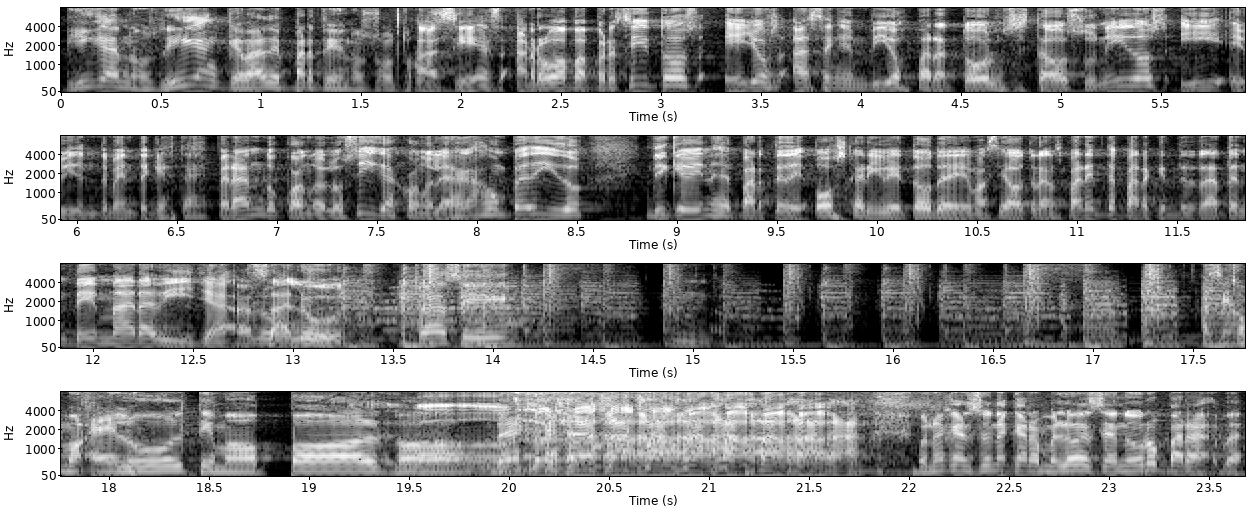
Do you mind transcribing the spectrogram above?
díganos, digan que va de parte de nosotros. Así es, arroba papercitos, ellos hacen envíos para todos los Estados Unidos y evidentemente que estás esperando cuando lo sigas, cuando les hagas un pedido, di que vienes de parte de Oscar y Beto de Demasiado Transparente para que te traten de maravilla. Salud. Es así. Mm. Así como el último polvo. Una canción de caramelo de cianuro para,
